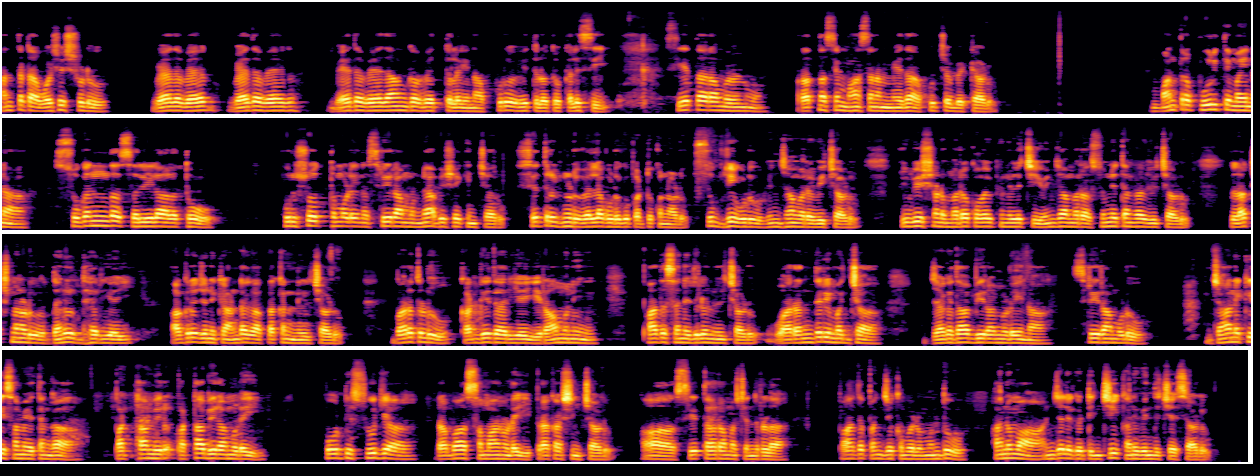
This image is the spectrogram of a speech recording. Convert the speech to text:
అంతటా వశిష్ఠుడు వేద వేగ వేద వేగ వేద వేదాంగవేత్తలైన పురోహితులతో కలిసి సీతారాములను రత్నసింహాసనం మీద కూర్చోబెట్టాడు. మంత్రపూరితమైన సుగంధ సలీలాలతో పురుషోత్తముడైన శ్రీరాముణ్ణి అభిషేకించారు. శత్రుఘ్నుడు వెళ్ళగొడుగు పట్టుకున్నాడు. సుగ్రీవుడు వింజామర వీచాడు. విభీషణుడు మరొక వైపు నిలిచి వింజామర సున్నితంగా వీచాడు. లక్ష్మణుడు ధనుర్ధర్య అయి అగ్రజునికి అండగా ప్రక్కన నిలిచాడు. భరతుడు ఖడ్గధారి అయి రాముని పాద సన్నిధిలో నిలిచాడు. వారందరి మధ్య జగదాభిరాముడైన శ్రీరాముడు జానకి సమేతంగా పట్టామి పట్టాభిరాముడై కోటి సూర్య ప్రభా సమానుడై ప్రకాశించాడు. ఆ సీతారామచంద్రుల పాదపంజకముల ముందు హనుమ అంజలి ఘటించి కనువిందు చేశాడు.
